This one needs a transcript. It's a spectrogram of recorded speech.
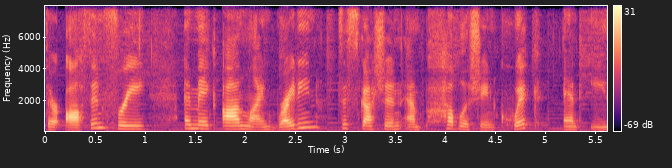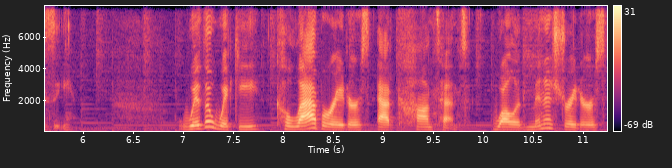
They're often free and make online writing, discussion, and publishing quick and easy. With a wiki, collaborators add content, while administrators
